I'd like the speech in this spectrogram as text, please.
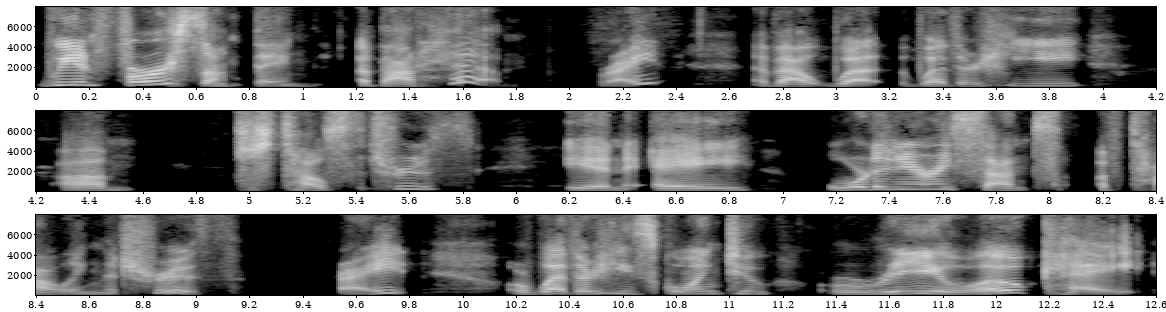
We infer something about him, right? about what whether he um, just tells the truth in a ordinary sense of telling the truth right or whether he's going to relocate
